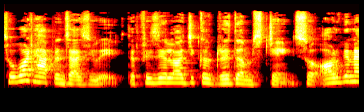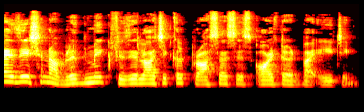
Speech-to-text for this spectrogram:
So what happens as you age? The physiological rhythms change. So organization of rhythmic physiological process is altered by aging.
